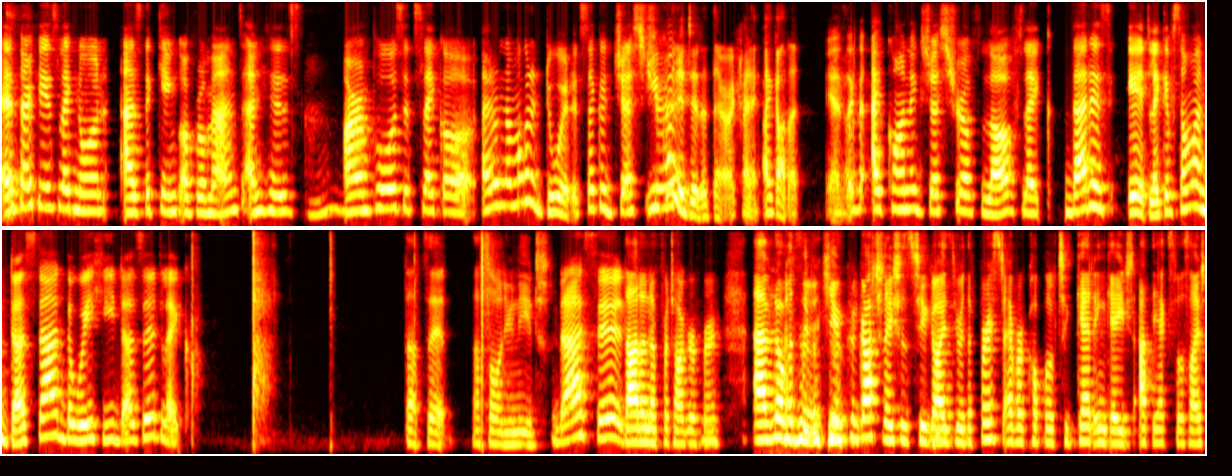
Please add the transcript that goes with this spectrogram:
SRK is like known as the king of romance, and his Ah. arm pose, it's like a I don't know, I'm not gonna do it. It's like a gesture. You kind of did it there. I kind of I got it. Yeah, it's like the iconic gesture of love. Like that is it. Like if someone does that the way he does it, like That's it. That's all you need. that's it. That and a photographer. Um, no, but super cute. Congratulations to you guys. You're the first ever couple to get engaged at the expo site.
